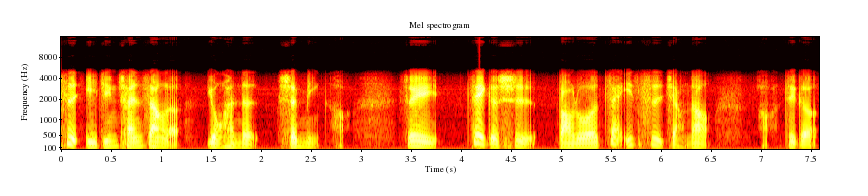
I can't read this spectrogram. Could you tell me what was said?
是已经穿上了永恒的生命。哈，所以这个是保罗再一次讲到啊，这个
